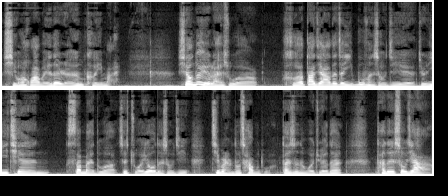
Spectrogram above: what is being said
喜欢华为的人可以买。相对于来说，和大家的这一部分手机就一千。三百多这左右的手机基本上都差不多，但是呢，我觉得它的售价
